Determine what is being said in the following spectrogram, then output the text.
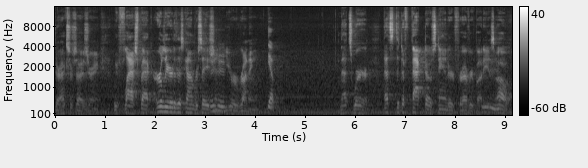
their exercise journey? We flash back earlier to this conversation. Mm-hmm. You were running. Yep. That's where that's the de facto standard for everybody. Is Mm-hmm. oh,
